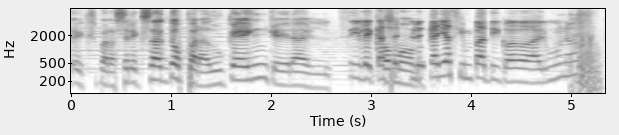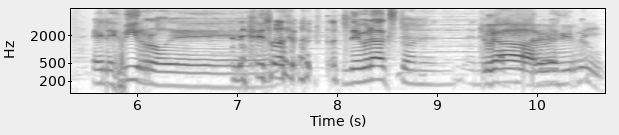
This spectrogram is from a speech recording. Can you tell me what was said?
ex- para ser exactos para Duquesne, que era el, Sí, le, calla- le caía simpático a algunos. el esbirro de, El esbirro de Braxton. de Braxton en, en el Claro, capítulo es este, ¿no? birri.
